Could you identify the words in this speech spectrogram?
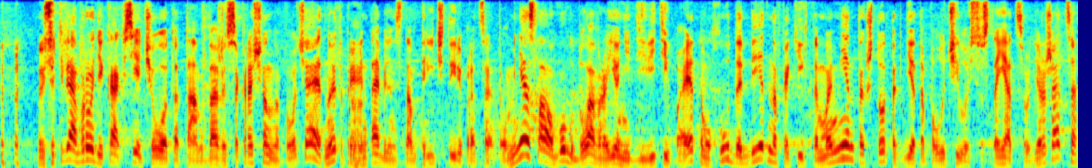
То есть у тебя вроде как все чего-то там даже сокращенно получают, но это при рентабельности там 3-4%. У меня, слава богу, была в районе 9, поэтому худо-бедно в каких-то моментах что-то где-то получилось устояться, удержаться.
